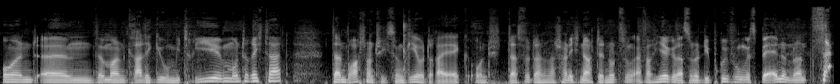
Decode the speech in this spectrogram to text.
Und ähm, wenn man gerade Geometrie im Unterricht hat, dann braucht man natürlich so ein Geodreieck. Und das wird dann wahrscheinlich nach der Nutzung einfach hier gelassen. Und die Prüfung ist beendet und dann zack,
